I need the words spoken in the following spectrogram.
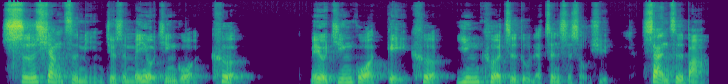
私相自明，就是没有经过客，没有经过给客应客制度的正式手续，擅自把。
